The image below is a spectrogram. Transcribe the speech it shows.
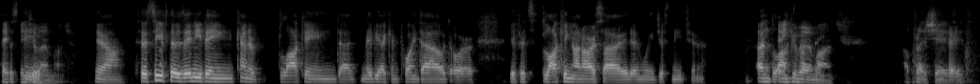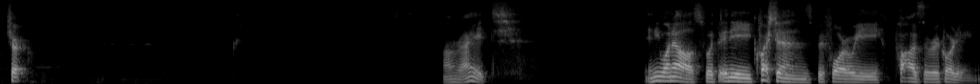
Thank, you very much. Yeah, to see if there's anything kind of blocking that maybe I can point out, or if it's blocking on our side and we just need to unblock. Thank you very something. much. Appreciate okay. it. Sure. All right. Anyone else with any questions before we pause the recording?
